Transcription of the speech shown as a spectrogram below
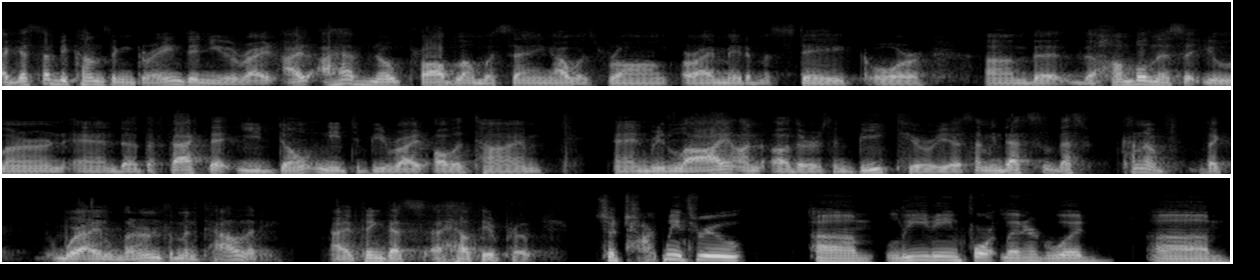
I, guess that becomes ingrained in you, right? I, I have no problem with saying I was wrong or I made a mistake or um, the the humbleness that you learn and uh, the fact that you don't need to be right all the time and rely on others and be curious. I mean, that's that's kind of like where I learned the mentality. I think that's a healthy approach. So, talk me through um, leaving Fort Leonard Wood um,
